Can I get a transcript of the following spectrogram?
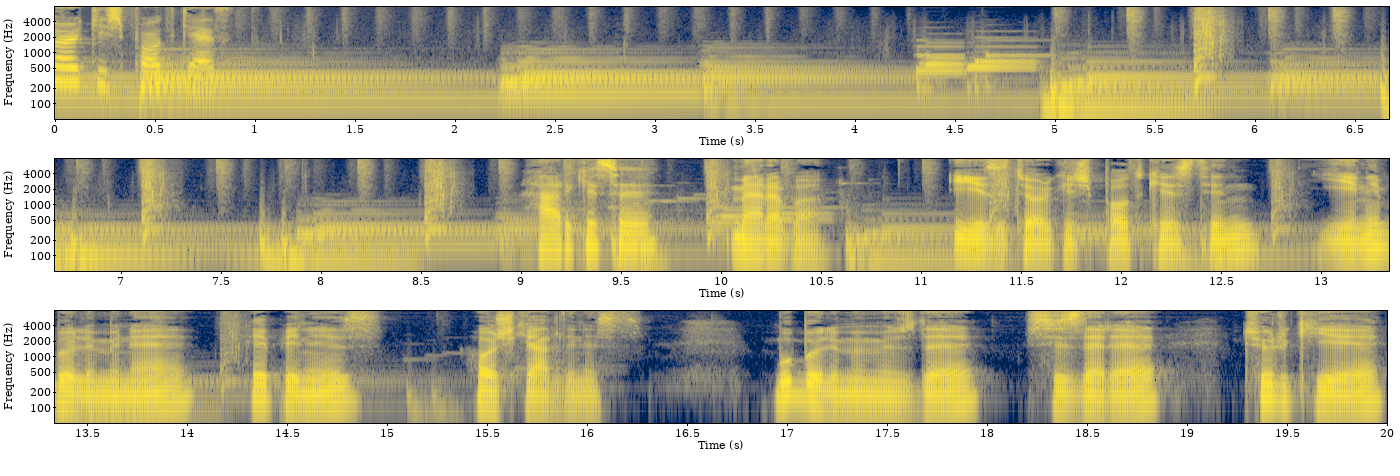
Turkish Podcast. Herkese merhaba. Easy Turkish Podcast'in yeni bölümüne hepiniz hoş geldiniz. Bu bölümümüzde sizlere Türkiye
